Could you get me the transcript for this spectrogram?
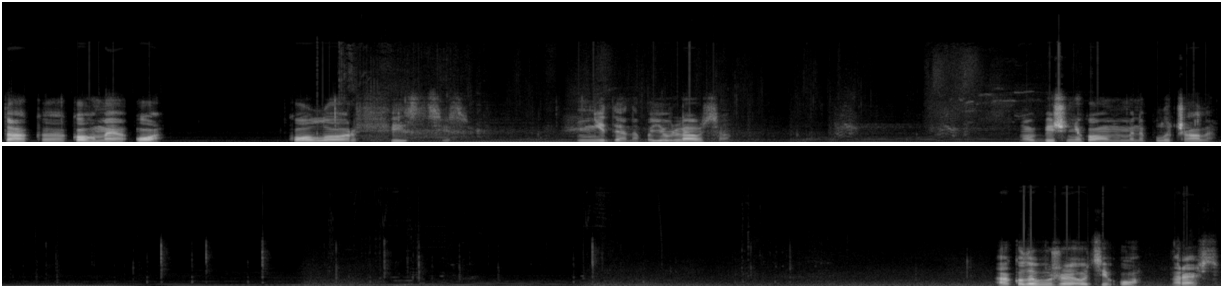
Так, е, кого ми. О! Color Fistis. Ніде не появлявся. Ну, більше нікого ми не получали. А коли вже оці. О, нарешті.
